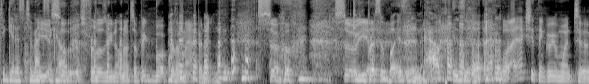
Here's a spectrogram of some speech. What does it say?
to get us to Mexico. Yeah, so for those of you who don't know, it's a big book with a map in it. So, so Can you yeah. press a button? Is it an app? Is it a well, I actually think we went to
